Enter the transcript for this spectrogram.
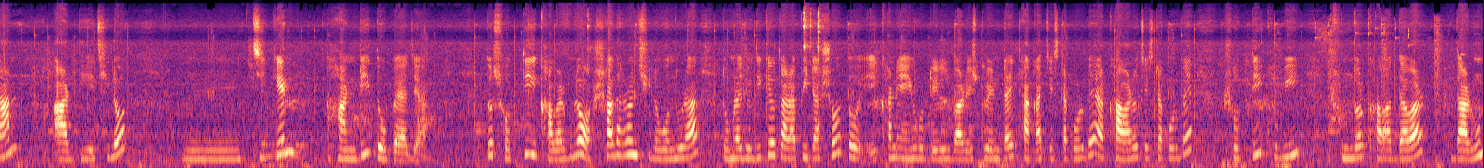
নান আর দিয়েছিল চিকেন, হান্ডি, দো পেঁয়াজা। তো সত্যি খাবারগুলো অসাধারণ ছিল বন্ধুরা। তোমরা যদি কেউ তারাপীঠ আসো, তো এখানে এই হোটেল বা রেস্টুরেন্টটায় থাকার চেষ্টা করবে আর খাওয়ারও চেষ্টা করবে। সত্যি খুবই সুন্দর খাবার দাবার দারুণ।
